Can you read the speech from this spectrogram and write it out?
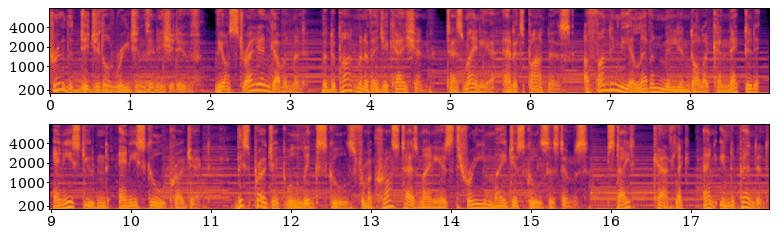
Through the Digital Regions Initiative, the Australian Government, the Department of Education, Tasmania and its partners are funding the $11 million Connected Any Student, Any School project. This project will link schools from across Tasmania's three major school systems, state, Catholic and independent,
